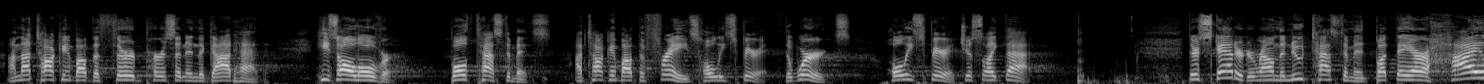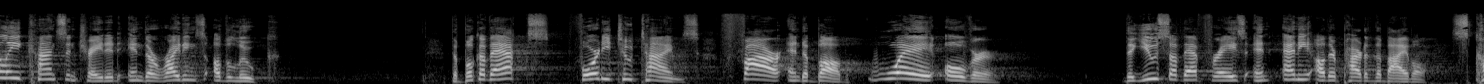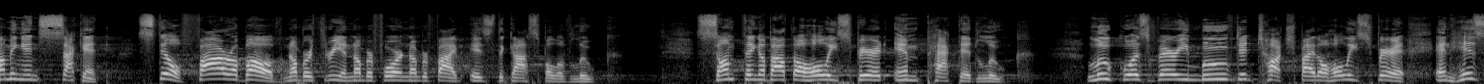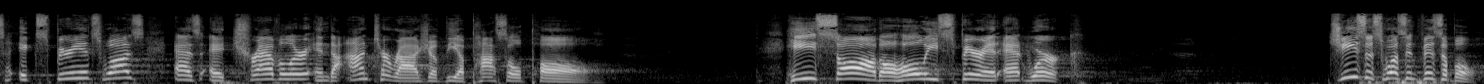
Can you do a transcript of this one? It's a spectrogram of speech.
I'm not talking about the third person in the Godhead. He's all over both Testaments. I'm talking about the phrase Holy Spirit, the words Holy Spirit, just like that. They're scattered around the New Testament, but they are highly concentrated in the writings of Luke. The book of Acts, 42 times, far and above, way over the use of that phrase in any other part of the Bible. Coming in second still far above number three and number four and number five is the Gospel of Luke. Something about the Holy Spirit impacted Luke. Luke was very moved and touched by the Holy Spirit, and his experience was as a traveler in the entourage of the Apostle Paul. He saw the Holy Spirit at work. Jesus wasn't visible.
